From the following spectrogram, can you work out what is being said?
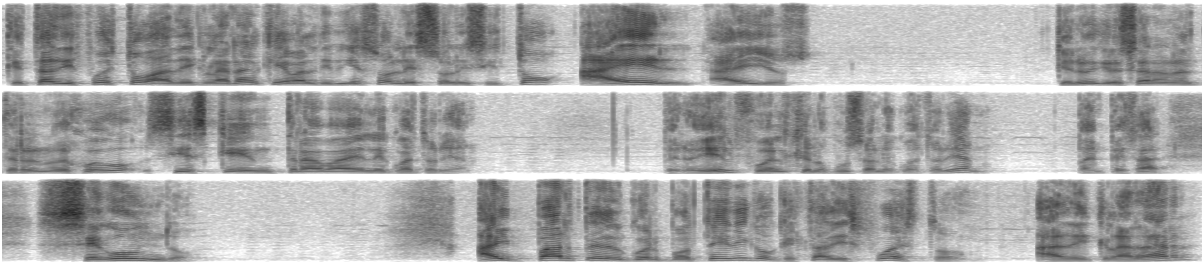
que está dispuesto a declarar que Valdivieso le solicitó a él, a ellos, que no ingresaran al terreno de juego si es que entraba el ecuatoriano. Pero él fue el que lo puso al ecuatoriano, para empezar. Segundo, hay parte del cuerpo técnico que está dispuesto a declarar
